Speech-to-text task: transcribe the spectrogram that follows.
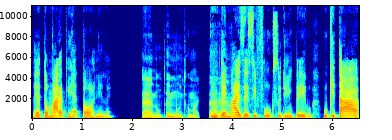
Né? Tomara que retorne, né? É, não tem muito mais. Não é... tem mais esse fluxo de emprego. O que está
